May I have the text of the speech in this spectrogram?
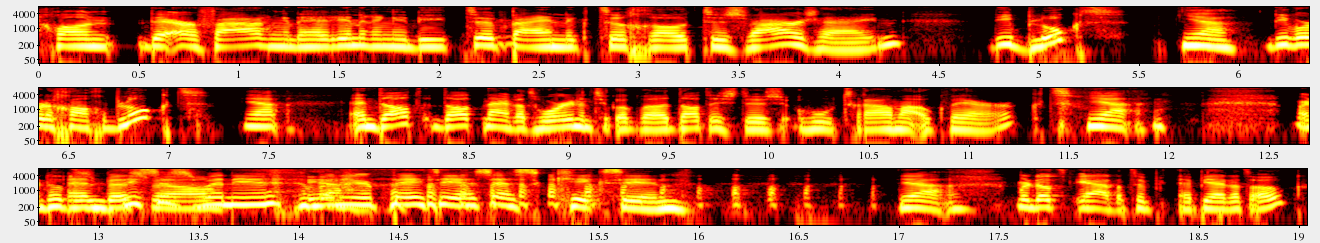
Gewoon de ervaringen, de herinneringen die te pijnlijk, te groot, te zwaar zijn. die blokt. Ja, Die worden gewoon geblokt. ja, En dat, dat, nou, dat hoor je natuurlijk ook wel. Dat is dus hoe trauma ook werkt. ja. Maar dat is En best this wel... is wanneer, Ja. wanneer PTSS kicks in. Ja, Maar dat, ja, dat heb, heb jij dat ook?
